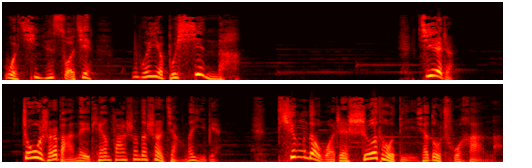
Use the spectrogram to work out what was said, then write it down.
我亲眼所见，我也不信呐。”接着，周婶把那天发生的事讲了一遍，听得我这舌头底下都出汗了。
